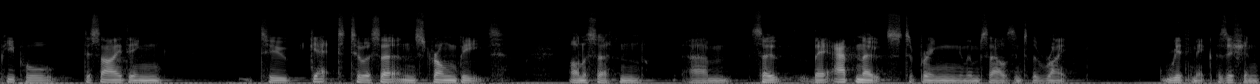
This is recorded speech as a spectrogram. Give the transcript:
people deciding to get to a certain strong beat on a certain. Um, so they add notes to bring themselves into the right rhythmic position.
